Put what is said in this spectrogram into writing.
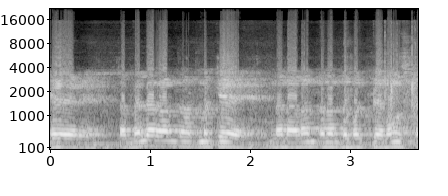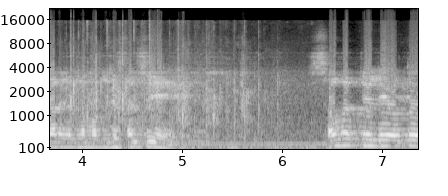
ಗೆಳೆಯರೇ, ತಮ್ಮೆಲ್ಲರ ಅಂತರಾತ್ಮಕ್ಕೆ ನನ್ನ ಅನಂತ ಅನಂತ ಭಕ್ತಿಯ ನಮಸ್ಕಾರಗಳನ್ನು ಮೊದಲಿಗೆ ಸಲ್ಲಿಸಿ ಸವದತ್ತಿಯಲ್ಲಿ ಇವತ್ತು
